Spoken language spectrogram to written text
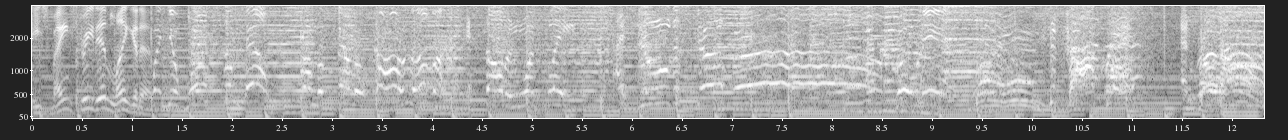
East Main Street in Lincoln. When you want some help from a fellow car lover, it's all in one place, as you'll discover. Roll in, roll in to CarQuest and roll on.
